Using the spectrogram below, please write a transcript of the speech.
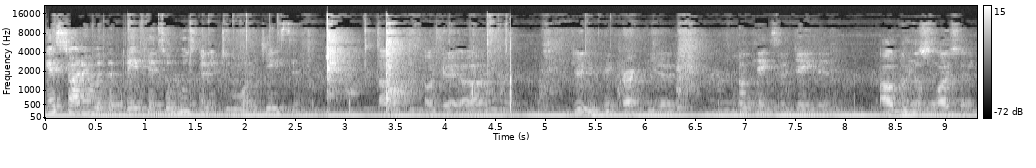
get started with the bacon. So who's gonna do what? Jason. Oh, okay. Uh, Jaden can crack the egg. Okay, so Jaden. I'll do the slicing.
